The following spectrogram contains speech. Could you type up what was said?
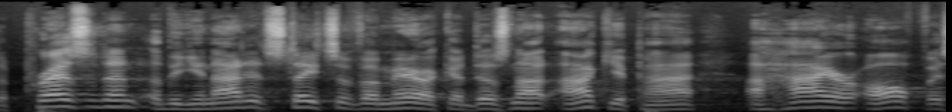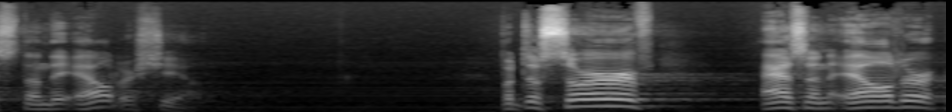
The President of the United States of America does not occupy a higher office than the eldership. But to serve as an elder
